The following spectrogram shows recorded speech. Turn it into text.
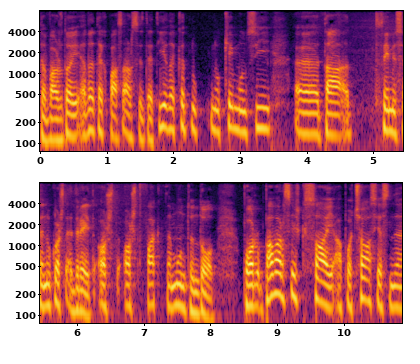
të vazhdojë edhe tek pasardhësit e tij dhe kët nuk nuk kem mundësi ta të themi se nuk është e drejtë, është është fakt dhe mund të ndodh. Por pavarësisht kësaj apo qasjes në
